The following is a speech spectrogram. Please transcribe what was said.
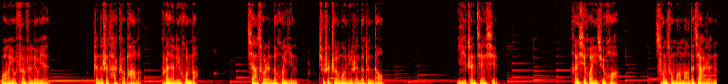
网友纷纷留言：“真的是太可怕了，快点离婚吧！嫁错人的婚姻，就是折磨女人的钝刀。”一针见血。很喜欢一句话：“匆匆忙忙的嫁人，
